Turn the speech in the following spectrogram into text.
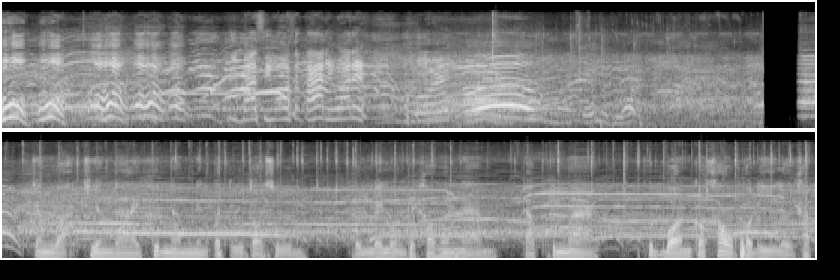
โอ้โหโอ้โหโอ้โหโอ้โหนี่บราซิลออสตาร์ดิวะเนี่ยโอ้ยจังหวะเชียงรายขึ้นนำหนึ่งประตูต่อศูนย์ผมได้ลงไปเข้าห้องน้ำกลับขึ้นมา ฟุตบอลก็เข้าพอดีเลยครับ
